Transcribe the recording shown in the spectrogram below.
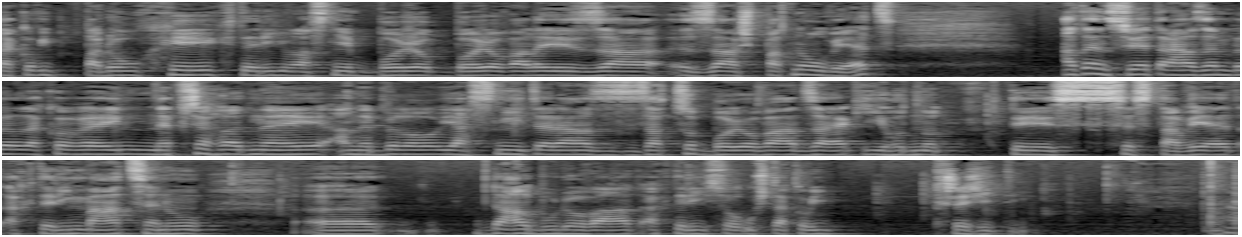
takový padouchy, který vlastně bojo, bojovali za, za špatnou věc. A ten svět rázem byl takový nepřehledný a nebylo jasný teda za co bojovat, za jaký hodnoty se stavět a který má cenu uh, dál budovat a který jsou už takový přežitý. Uh,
